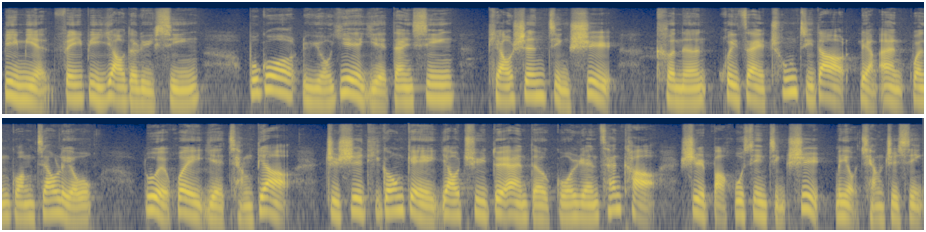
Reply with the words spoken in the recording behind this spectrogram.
避免非必要的旅行。不过，旅游业也担心调升警示可能会再冲击到两岸观光交流。陆委会也强调，只是提供给要去对岸的国人参考，是保护性警示，没有强制性。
